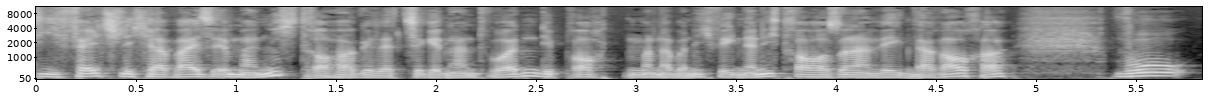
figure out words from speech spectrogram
die fälschlicherweise immer Nichtrauchergesetze genannt wurden. Die brauchte man aber nicht wegen der Nichtraucher, sondern wegen der Raucher, wo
